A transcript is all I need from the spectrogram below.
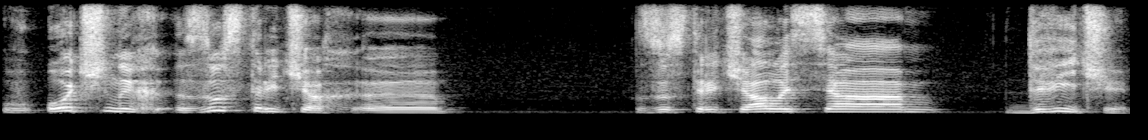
в очних зустрічах зустрічалися двічі.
